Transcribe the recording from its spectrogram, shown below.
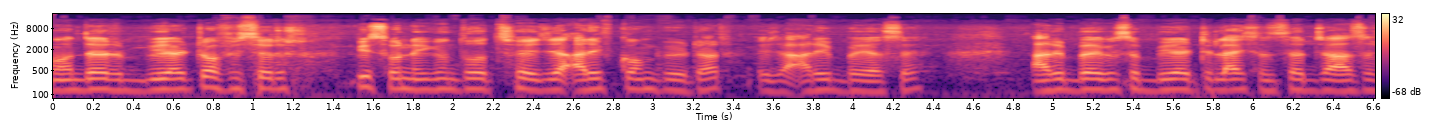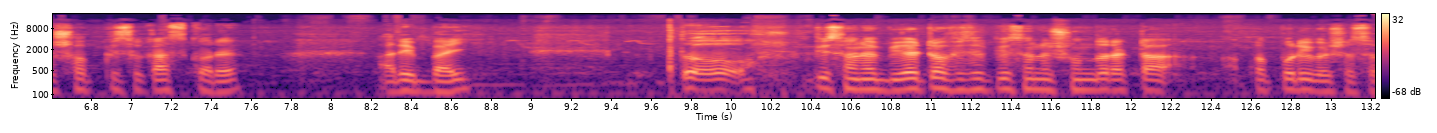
আমাদের বিআইটি অফিসের পিছনে কিন্তু হচ্ছে এই যে আরিফ কম্পিউটার এই যে আরিফ ভাই আছে। আরিফ ভাই হচ্ছে বিআইটি লাইসেন্সের যা আছে সব কিছু কাজ করে। আরিফ ভাই তো পিছনে বিআইটি অফিসের পিছনে সুন্দর একটা আপনার পরিবেশ আছে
